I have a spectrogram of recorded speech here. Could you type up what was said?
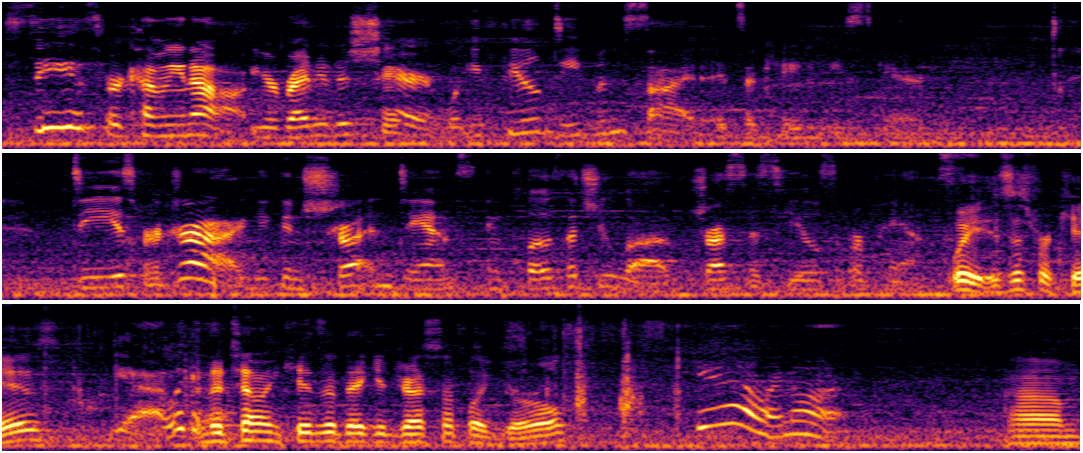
C is for coming out. You're ready to share what you feel deep inside. It's okay to be scared. D is for drag. You can strut and dance in clothes that you love, dresses, heels, or pants. Wait, is this for kids? Yeah, look And at they're telling kids that they can dress up like girls? Yeah, why not? Um,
